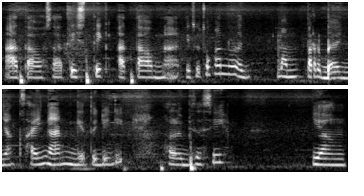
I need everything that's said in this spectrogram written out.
atau statistik atau nah itu tuh kan memperbanyak saingan gitu. Jadi kalau bisa sih yang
